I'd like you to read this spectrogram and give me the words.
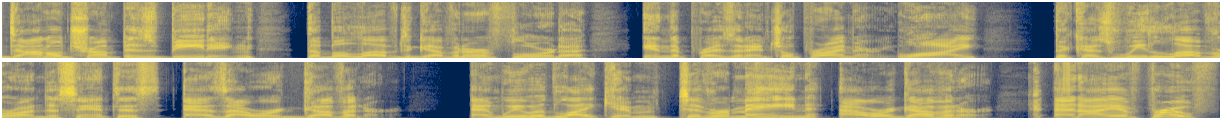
Donald Trump is beating the beloved governor of Florida in the presidential primary. Why? Because we love Ron DeSantis as our governor, and we would like him to remain our governor. And I have proof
